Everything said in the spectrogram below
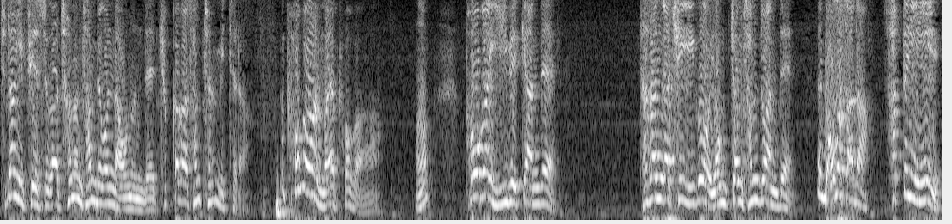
주당 EPS가 1,300원 나오는데 주가가 3천원 밑에라. 퍼가 얼마야 퍼가? 어? 퍼가 200개 안 돼. 자산 가치 이거 0.3도 안 돼. 너무 싸다. 샀더니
